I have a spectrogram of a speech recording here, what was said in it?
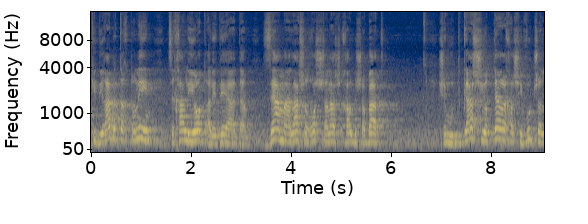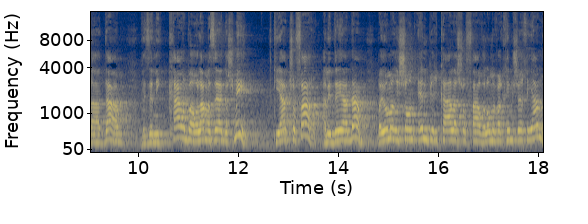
כי דירה בתחתונים צריכה להיות על ידי האדם. זה המעלה של ראש שנה שחל בשבת, שמודגש יותר החשיבות של האדם, וזה ניכר בעולם הזה הגשמי. תקיעת שופר על ידי האדם. ביום הראשון אין ברכה על השופר ולא מברכים שהחיינו.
